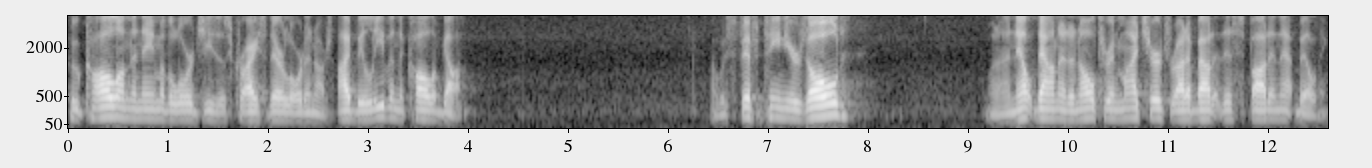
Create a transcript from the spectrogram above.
who call on the name of the Lord Jesus Christ, their Lord and ours. I believe in the call of God. I was 15 years old when I knelt down at an altar in my church, right about at this spot in that building.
